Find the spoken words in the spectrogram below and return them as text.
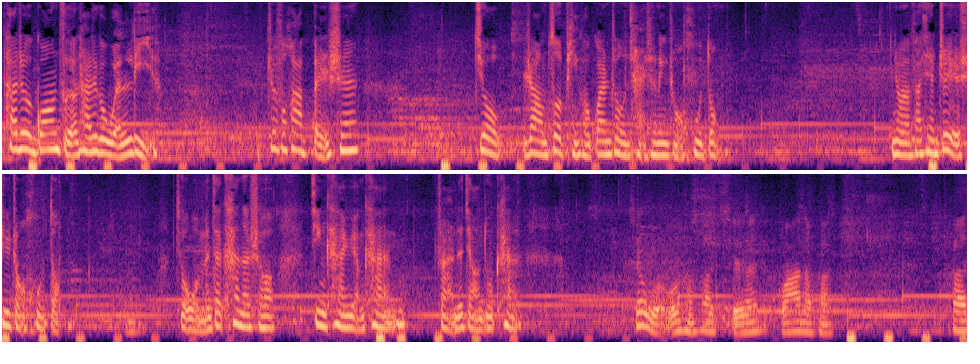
它这个光泽，它这个纹理，这幅画本身就让作品和观众产生了一种互动。你有没有发现，这也是一种互动？就我们在看的时候，近看、远看、转着角度看，其实我我很好奇，它刮的话，它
